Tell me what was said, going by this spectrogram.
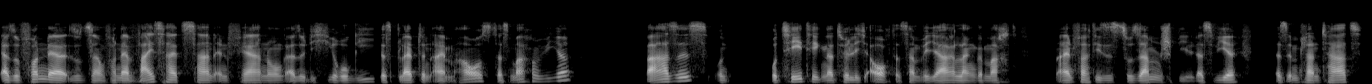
also von der sozusagen von der Weisheitszahnentfernung, also die Chirurgie, das bleibt in einem Haus, das machen wir. Basis und Prothetik natürlich auch, das haben wir jahrelang gemacht. Und einfach dieses Zusammenspiel, dass wir das Implantat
